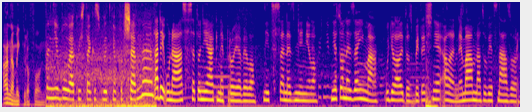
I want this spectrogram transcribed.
a na mikrofon. To nebylo jakoś tak zbytně potřebné. Tady u nás se to nějak neprojevilo, nic se nezměnilo. Mě to nezajímá, udělali to zbytečně, ale nemám na tu věc názor.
